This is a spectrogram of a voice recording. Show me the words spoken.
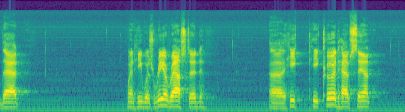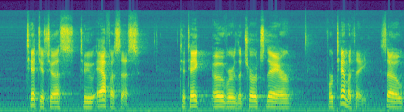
that when he was rearrested, uh, he, he could have sent Tychicus to Ephesus to take over the church there for Timothy. So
